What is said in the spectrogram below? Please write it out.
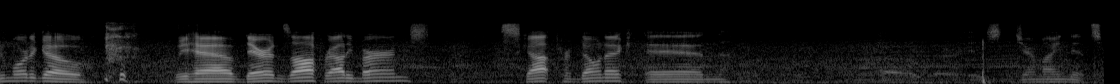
The hard way. Two more to go. we have Darren Zoff, Rowdy Burns, Scott Perdonic, and uh, Jeremiah Nitzel?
